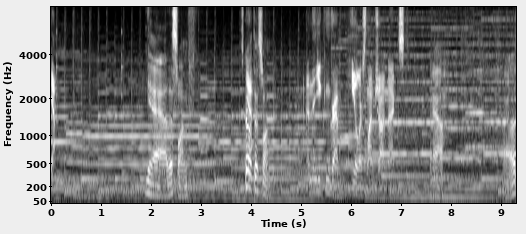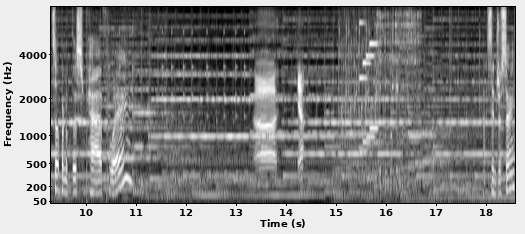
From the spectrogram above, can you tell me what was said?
Yeah. Yeah, this one. Let's go Yeah. with this one. And then you can grab heal or slime shot next. Yeah. All right, let's open up this pathway. Uh, yeah, That's interesting.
